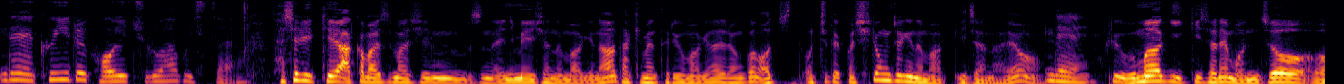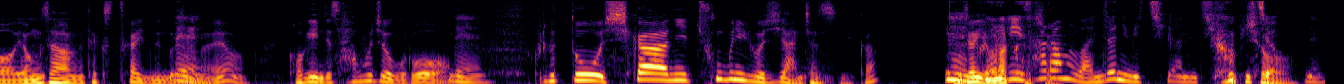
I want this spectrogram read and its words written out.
네, 그 일을 거의 주로 하고 있어요. 사실 이렇게 아까 말씀하신 무슨 애니메이션 음악이나 다큐멘터리 음악이나 이런 건 어찌, 어찌됐건 실용적인 음악이잖아요. 네. 그리고 음악이 있기 전에 먼저 어, 영상 텍스트가 있는 네. 거잖아요. 네. 거기에 이제 사후적으로 네. 그리고 또 시간이 충분히 주어지지 않지 않습니까? 굉장히 네, 그 일이 사람을 완전히 미치게 하는 직업이죠. 그렇죠. 네.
